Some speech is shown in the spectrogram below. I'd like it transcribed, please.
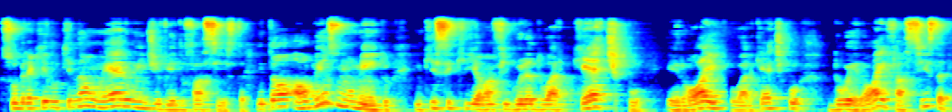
sobre aquilo que não era o indivíduo fascista. Então, ao mesmo momento em que se cria uma figura do arquétipo herói, o arquétipo do herói fascista,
